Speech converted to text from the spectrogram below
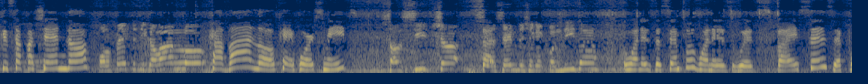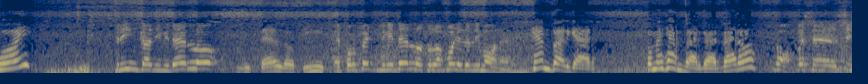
Che sta facendo? polpette di cavallo, Cavallo, okay, horse meat. salsiccia, sia semplice che condita, One is the simple, one is with spices. E poi? trinca di vitello Vitello, beef. e polpette di vitello sulla foglia del limone. Hamburger. Come hamburger, vero? No, questo è sì,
